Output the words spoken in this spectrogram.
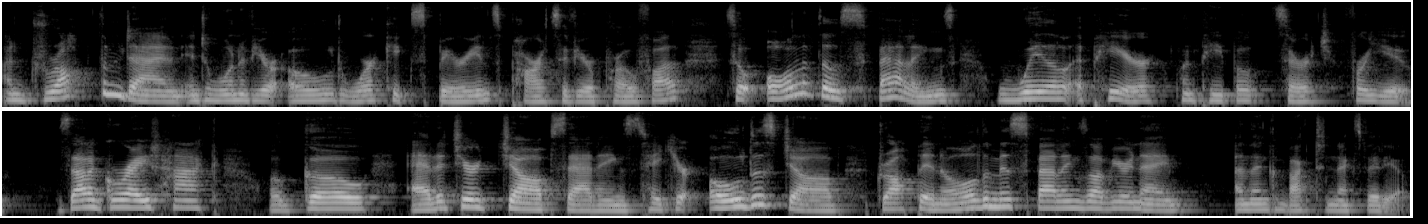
and drop them down into one of your old work experience parts of your profile. So all of those spellings will appear when people search for you. Is that a great hack? Well, go edit your job settings, take your oldest job, drop in all the misspellings of your name, and then come back to the next video.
